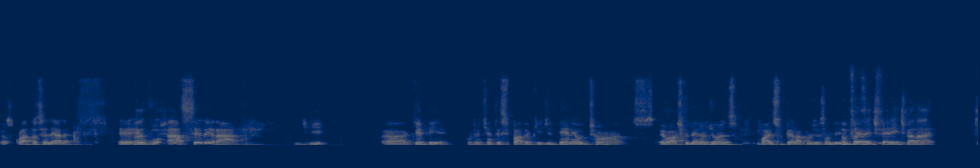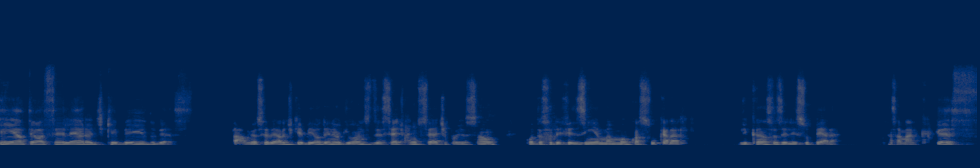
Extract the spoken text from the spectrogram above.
Meus quatro Acelera? É. Eu vou acelerar de uh, ah, QB eu já tinha antecipado aqui, de Daniel Jones. Eu acho que o Daniel Jones vai superar a projeção dele. Vamos fazer é... diferente, vai lá. Quem é o teu acelera de QB e o do Gus? Tá, o meu acelera de QB é o Daniel Jones, 17.7 a projeção. Contra essa defesinha mamão com açúcar de Kansas, ele supera essa marca. Gus.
